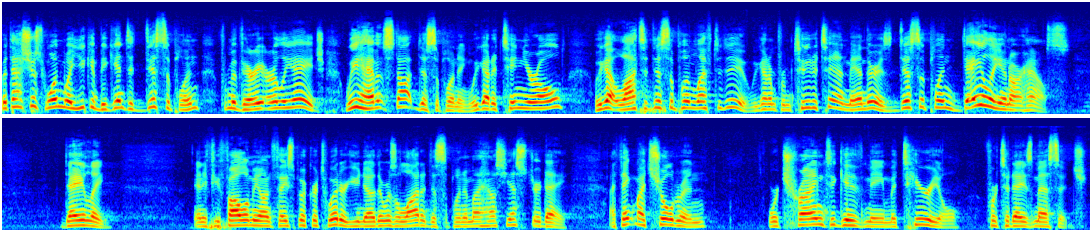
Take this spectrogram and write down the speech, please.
but that's just one way you can begin to discipline from a very early age. We haven't stopped disciplining. We got a 10 year old, we got lots of discipline left to do. We got them from 2 to 10, man. There is discipline daily in our house. Daily. And if you follow me on Facebook or Twitter, you know there was a lot of discipline in my house yesterday. I think my children were trying to give me material for today's message.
